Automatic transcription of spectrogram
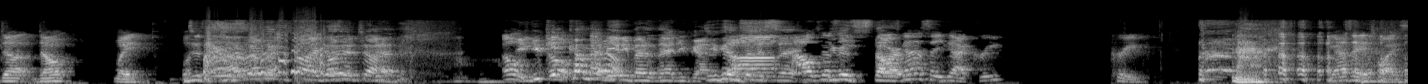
don't don't wait. What? Just- don't even try. Don't even try. oh, If you can't oh, come at me any better than that, you got You can- Uh, to say. I was gonna You say, can start. I was gonna say you got creep, creep. You gotta say it twice.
